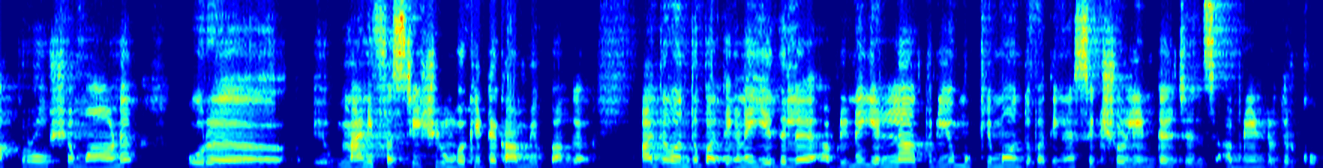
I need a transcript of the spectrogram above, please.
ஆக்ரோஷமான ஒரு மேனிஃபெஸ்டேஷன் உங்ககிட்ட காமிப்பாங்க. அது வந்து பாத்தீங்கன்னா எதுல? அப்படின்னா எல்லாத்துலயும் முக்கியமா வந்து பாத்தீங்கன்னா செக்ஷுவல் இன்டெலிஜென்ஸ் அப்படின்றது இருக்கும்.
